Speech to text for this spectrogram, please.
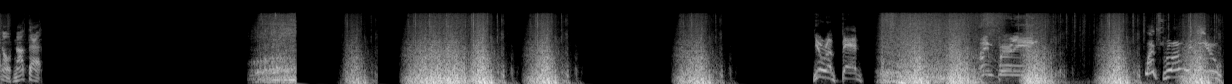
No, not that. You're a bad... I'm burning! What's wrong with you?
